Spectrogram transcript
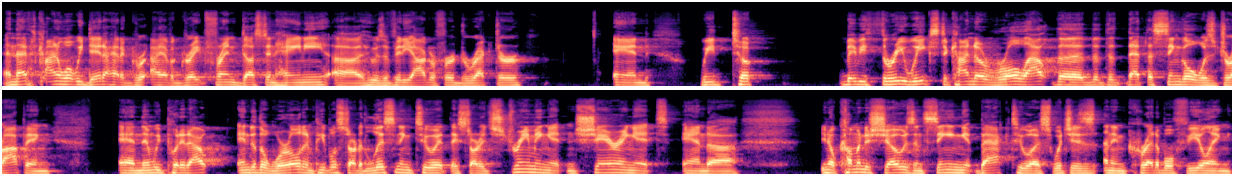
And that's kind of what we did. I had a gr- I have a great friend Dustin Haney, uh, who is a videographer director, and we took maybe three weeks to kind of roll out the, the, the that the single was dropping, and then we put it out into the world and people started listening to it. They started streaming it and sharing it and, uh, you know, coming to shows and singing it back to us, which is an incredible feeling.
